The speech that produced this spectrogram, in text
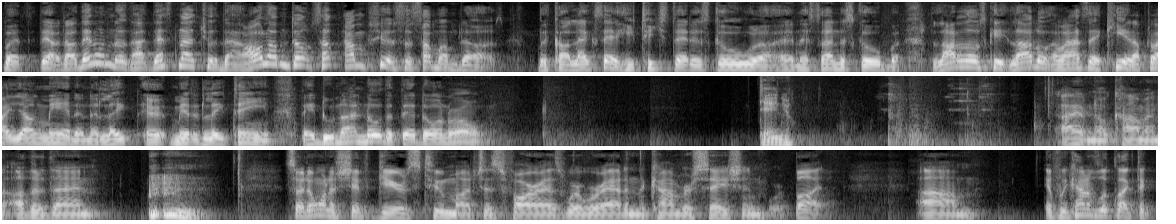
but yeah, no, they don't know. that- That's not true. All of them don't. Some, I'm sure some of them does because, like I said, he teaches that in school uh, in his Sunday school. But a lot of those kids, a lot of when I say kid, I'm talking about young men in the late uh, mid to late teen. They do not know that they're doing wrong. Daniel. I have no comment other than so I don't want to shift gears too much as far as where we're at in the conversation, but um, if we kind of look like the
